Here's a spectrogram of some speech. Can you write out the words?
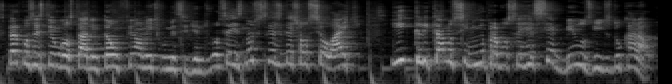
Espero que vocês tenham gostado, então finalmente vou me despedindo de vocês. Não se esqueça de deixar o seu like e clicar no sininho para você receber os vídeos do canal.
